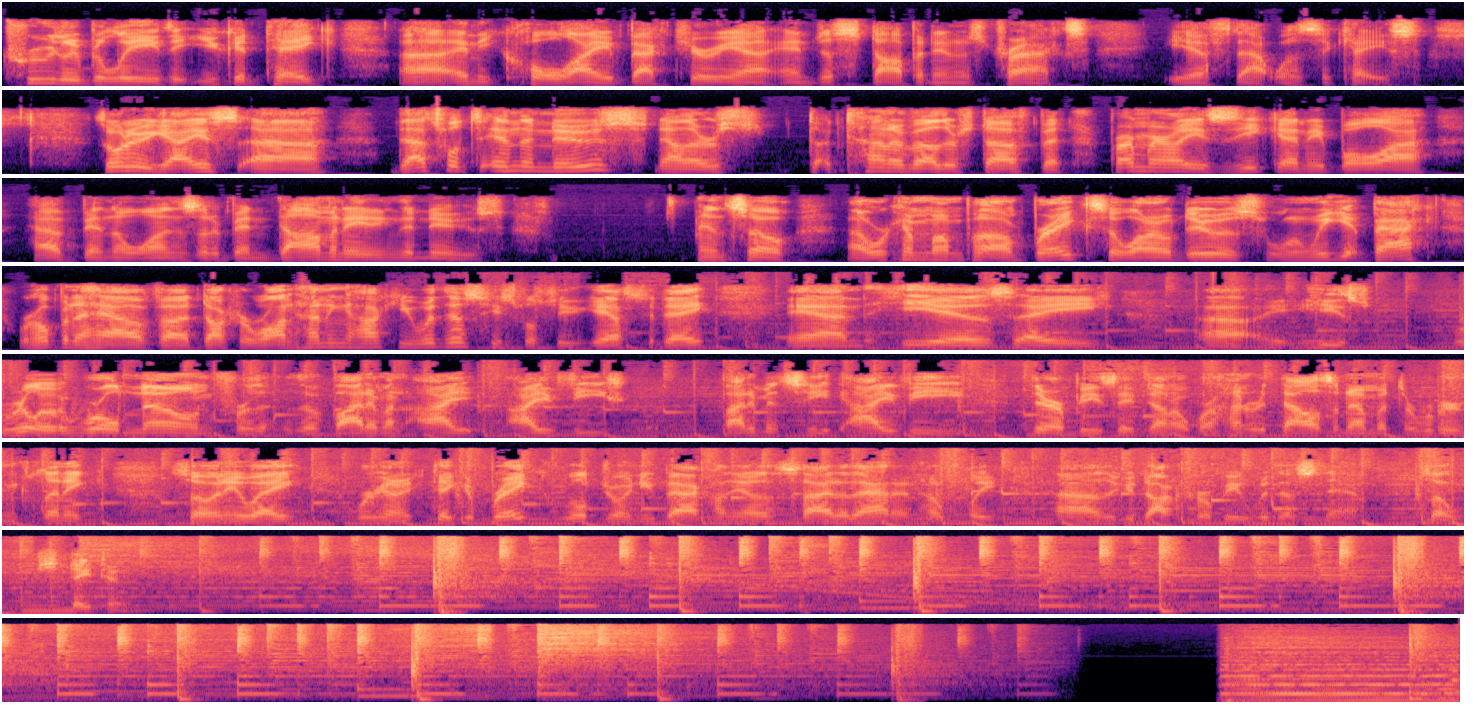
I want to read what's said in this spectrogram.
truly believe that you could take uh, an E. coli bacteria and just stop it in its tracks if that was the case. So anyway, guys, uh, that's what's in the news. Now there's a ton of other stuff, but primarily Zika and Ebola have been the ones that have been dominating the news. And so uh, we're coming up on break. So what I'll do is when we get back, we're hoping to have uh, Dr. Ron Hunninghake with us. He's supposed to be a guest today, and he is a uh, he's really world known for the, the vitamin I, IV, vitamin C IV therapies. They've done over 100,000 of them at the Riordan Clinic. So anyway, we're going to take a break. We'll join you back on the other side of that, and hopefully uh, the good doctor will be with us then. So stay tuned.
